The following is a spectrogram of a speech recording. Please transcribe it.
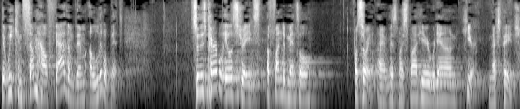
that we can somehow fathom them a little bit. So this parable illustrates a fundamental Oh, sorry, I missed my spot here. We're down here. Next page.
